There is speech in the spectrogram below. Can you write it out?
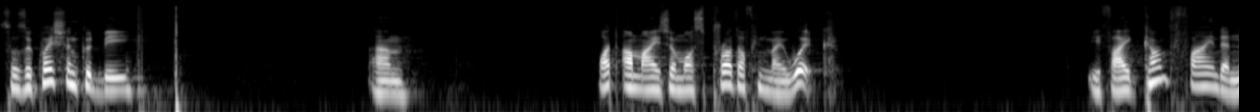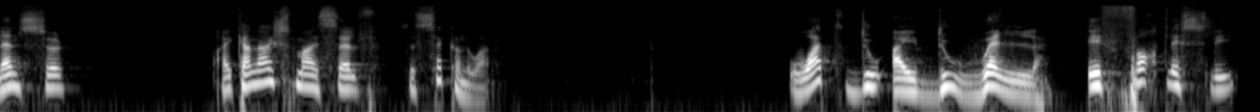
So the question could be um, what am I the most proud of in my work? If I can't find an answer, I can ask myself the second one What do I do well, effortlessly,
